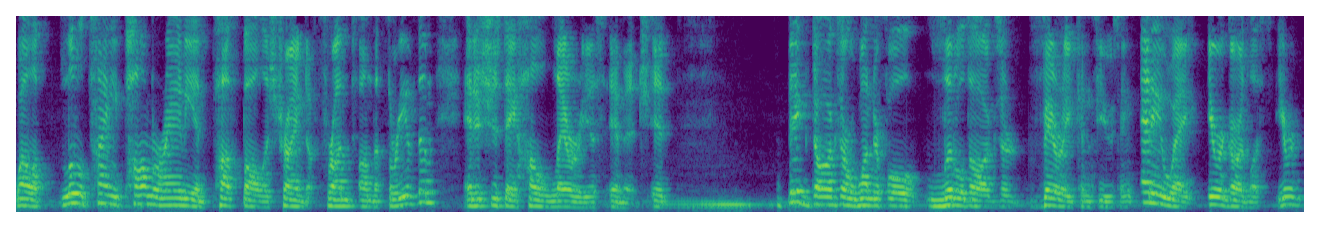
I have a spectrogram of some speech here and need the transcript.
while a little tiny Pomeranian puffball is trying to front on the three of them, and it's just a hilarious image. It big dogs are wonderful, little dogs are very confusing. Anyway, irregardless, ir-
